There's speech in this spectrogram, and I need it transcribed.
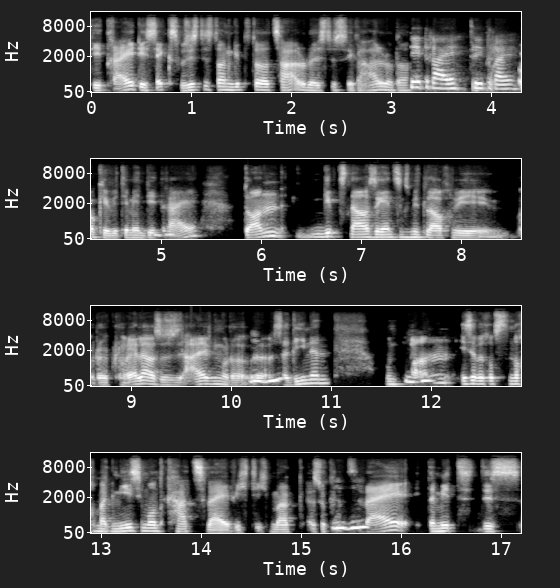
D3, D6, was ist das dann? Gibt es da eine Zahl oder ist das egal? Oder? D3, D3. Okay, Vitamin D3. Mhm. Dann gibt es Nahrungsergänzungsmittel auch wie oder Chlorella, also Algen oder, mhm. oder Sardinen. Und mhm. dann ist aber trotzdem noch Magnesium und K2 wichtig. Also K2, mhm. damit das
